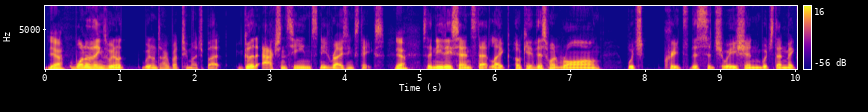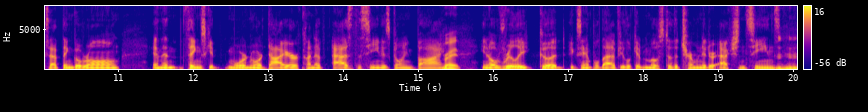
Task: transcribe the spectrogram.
Yeah. one of the things we don't we don't talk about too much, but good action scenes need rising stakes. Yeah. So they need a sense that like, okay, this went wrong, which creates this situation, which then makes that thing go wrong, and then things get more and more dire kind of as the scene is going by. Right. You know, really good example of that. If you look at most of the Terminator action scenes, Mm-hmm.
